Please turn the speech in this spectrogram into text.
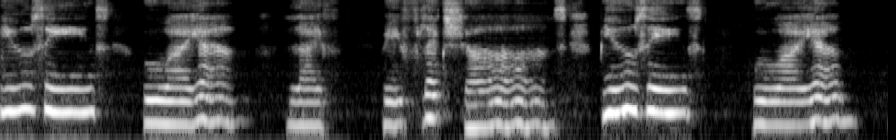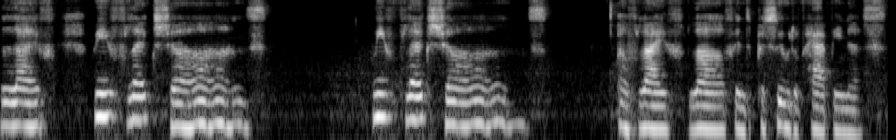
Musings, who I am, life reflections. Musings, who I am, life reflections. Reflections of life, love, and the pursuit of happiness.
